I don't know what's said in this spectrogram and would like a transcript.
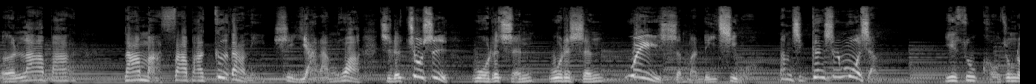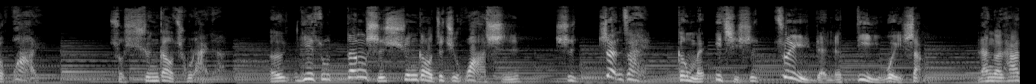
而拉巴拉玛撒巴各大尼是亚兰话，指的就是我的神，我的神为什么离弃我？那么，请更深默想耶稣口中的话语所宣告出来的。而耶稣当时宣告这句话时，是站在跟我们一起是罪人的地位上，然而他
